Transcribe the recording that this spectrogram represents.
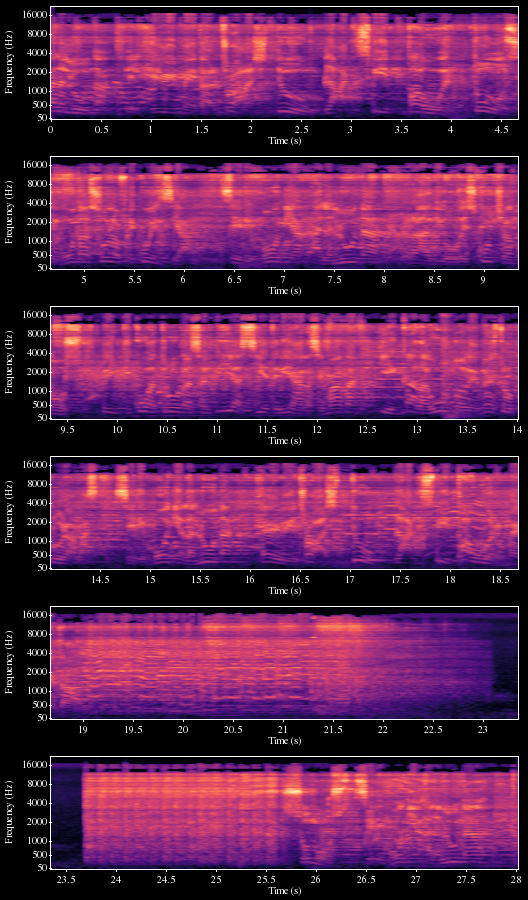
A la Luna, el heavy metal, trash, doom, black, speed, power, todos en una sola frecuencia. Ceremonia a la Luna Radio. Escúchanos 24 horas al día, 7 días a la semana y en cada uno de nuestros programas. Ceremonia a la Luna, heavy, trash, doom, black, speed, power metal. Somos Ceremonia a la Luna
